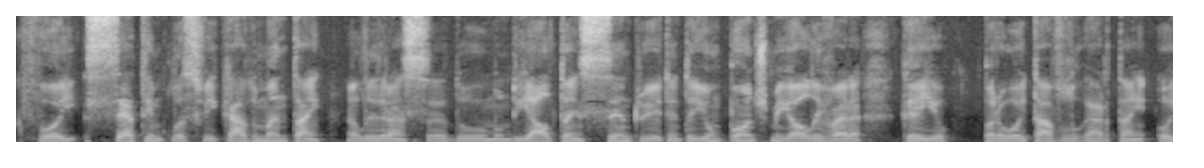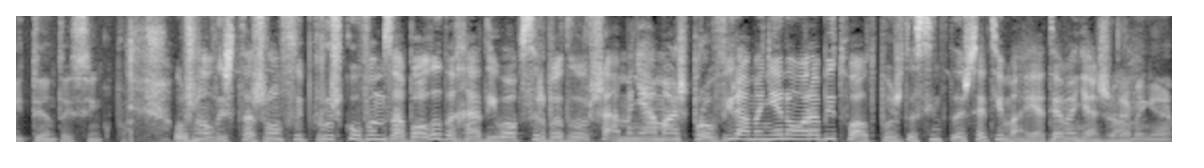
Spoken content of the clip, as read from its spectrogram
que foi sétimo classificado, mantém a liderança do Mundial, tem 181 pontos. Miguel Oliveira caiu para o oitavo lugar tem 85 pontos. O jornalista João Filipe Brusco, vamos à bola da Rádio Observador. Amanhã há mais para ouvir, amanhã na hora habitual, depois das 5 das 7 e meia. Até amanhã, João. Até amanhã.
